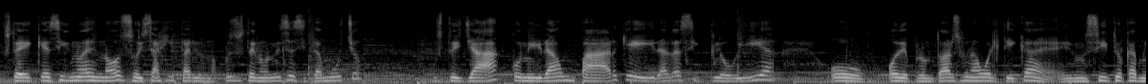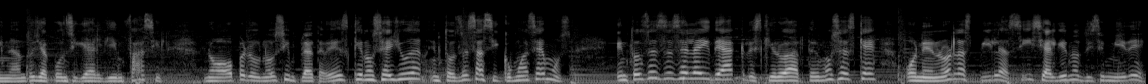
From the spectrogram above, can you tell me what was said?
¿Usted qué signo es? No, soy Sagitario. No, pues usted no necesita mucho. Usted ya con ir a un parque, ir a la ciclovía o, o de pronto darse una vueltica en un sitio caminando ya consigue a alguien fácil. No, pero uno sin plata. ¿Ves que no se ayudan? Entonces así como hacemos entonces esa es la idea que les quiero dar. Tenemos es que ponernos las pilas. Sí, si alguien nos dice, mire,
